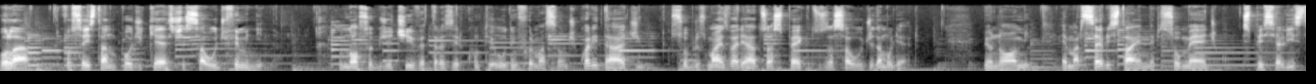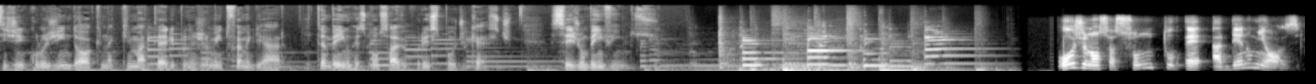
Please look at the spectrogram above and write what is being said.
Olá, você está no podcast Saúde Feminina. O nosso objetivo é trazer conteúdo e informação de qualidade sobre os mais variados aspectos da saúde da mulher. Meu nome é Marcelo Steiner, sou médico, especialista em ginecologia endócrina, climatério e planejamento familiar e também o responsável por esse podcast. Sejam bem-vindos. Hoje o nosso assunto é adenomiose.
